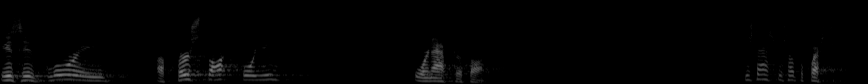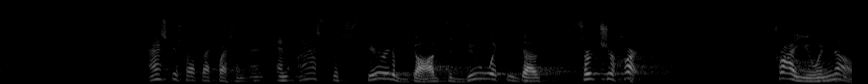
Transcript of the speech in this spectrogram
Is his glory a first thought for you or an afterthought? Just ask yourself the question. Ask yourself that question and, and ask the Spirit of God to do what He does. Search your heart. Try you and know.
